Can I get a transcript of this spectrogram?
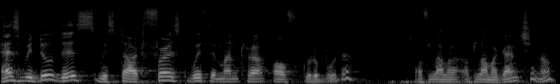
As we do this, we start first with the mantra of Guru Buddha, of Lama, of Lama Gangchen, no?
